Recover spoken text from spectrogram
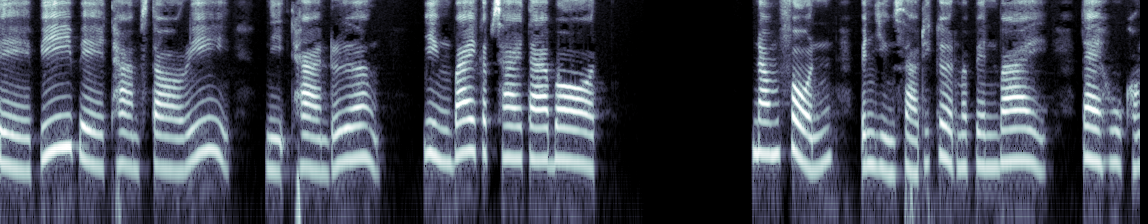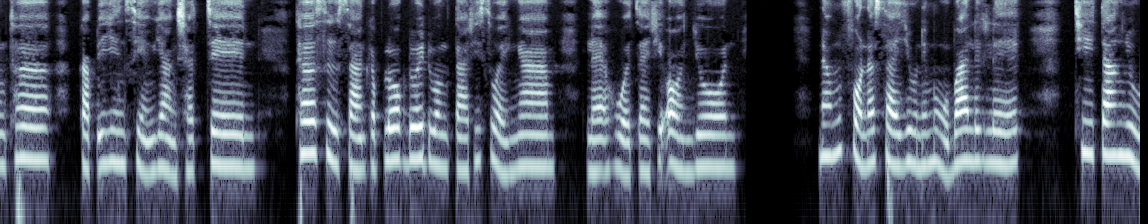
Baby Bedtime Story นิทานเรื่อง หญิงใบ้กับชายตาบอด น้ำฝนเป็นหญิงสาวที่เกิดมาเป็นใบ้ แต่หูของเธอกลับได้ยินเสียงอย่างชัดเจน เธอสื่อสารกับโลกด้วยดวงตาที่สวยงาม และหัวใจที่อ่อนโยน น้ำฝนอาศัยอยู่ในหมู่บ้านเล็กๆ ที่ตั้งอยู่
